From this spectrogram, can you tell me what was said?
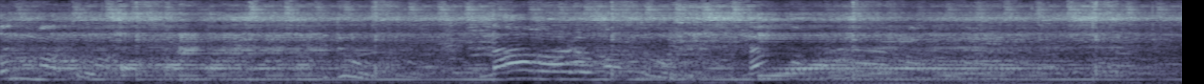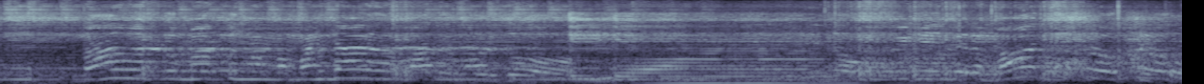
ಒಂದು ಮಾತು. ಇದು ನಾವಾಡೋ ಮಾತು ನಮ್ಮ. ನಾವಾಡೋ ಮಾತು ನಮ್ಮ ಮನದಾಳದ ಮಾತು ಕುಡಿದು ನಿನ್ನ ಒಪ್ಪಿಗೆ ಇದ್ದರೆ ಮಾತ್ರ ಒಪ್ಪಿಕೋ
